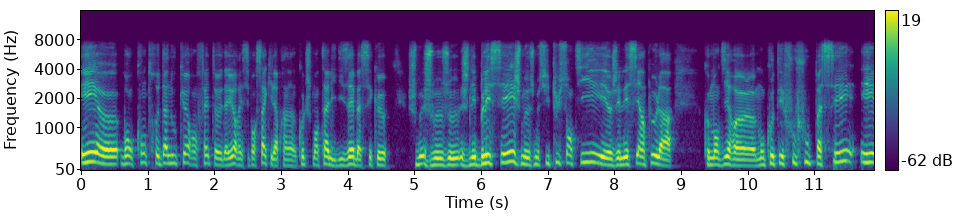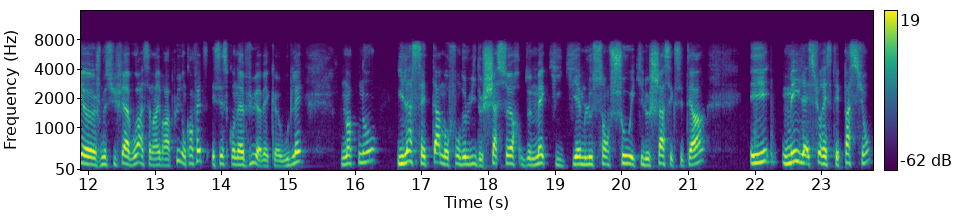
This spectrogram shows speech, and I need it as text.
Et euh, bon, contre Dan Hooker, en fait, euh, d'ailleurs, et c'est pour ça qu'il a pris un coach mental, il disait, bah, c'est que je, je, je, l'ai blessé, je me, je me suis plus senti, et j'ai laissé un peu la, comment dire, mon côté foufou passer, et je me suis fait avoir, et ça n'arrivera plus. Donc en fait, et c'est ce qu'on a vu avec Woodley, maintenant, il a cette âme au fond de lui de chasseur, de mec qui, aime le sang chaud et qui le chasse, etc. Et, mais il a su rester patient.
